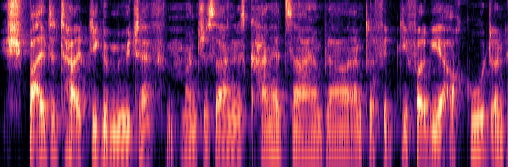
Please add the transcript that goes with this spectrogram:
Spaltet halt die Gemüter. Manche sagen, das kann nicht sein, und bla. Andere finden die Folge ja auch gut. Und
